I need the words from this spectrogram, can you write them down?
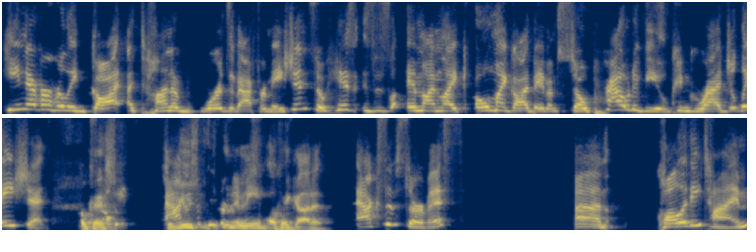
he never really got a ton of words of affirmation. So his is and I'm like, oh my God, babe, I'm so proud of you. Congratulations. Okay. So, so, you speaking to me. Okay, got it. Acts of service, um, quality time,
